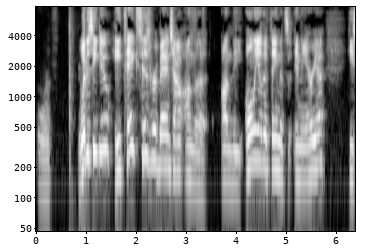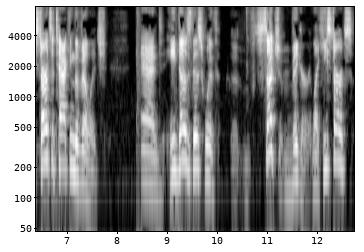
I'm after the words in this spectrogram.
what does he do? He takes his revenge out on the on the only other thing that's in the area. He starts attacking the village. And he does this with such vigor. Like he starts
